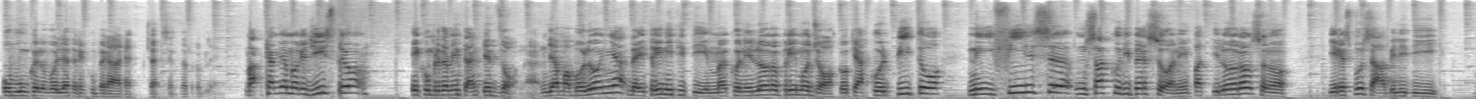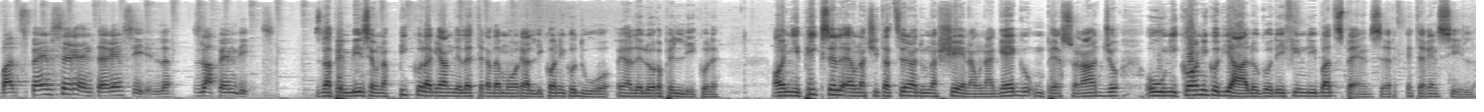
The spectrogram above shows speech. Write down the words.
ovunque lo vogliate recuperare, cioè senza problemi. Ma cambiamo registro e completamente anche zona. Andiamo a Bologna dai Trinity Team con il loro primo gioco che ha colpito nei feels un sacco di persone, infatti loro sono i responsabili di Bud Spencer e Terence Hill, Slap and Beans. Slap and Beans è una piccola grande lettera d'amore all'iconico duo e alle loro pellicole. Ogni pixel è una citazione ad una scena, una gag, un personaggio o un iconico dialogo dei film di Bud Spencer e Terence Hill.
